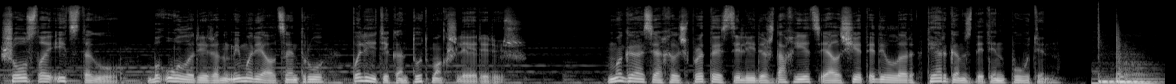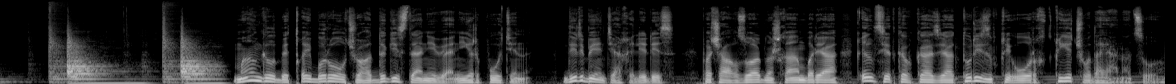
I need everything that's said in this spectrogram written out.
шоуслай ицтагу. Бұқ оларерін мемориал центру политикан тұтмақшылереріш. Мага сяхылш протести лидеш дахиец әлшет әділлер тергімздетін Путин. Мангал бетқай боролчуа Дагестани вәнир Путин. Дирбен тяхилирис. Пачақ зуардныш хамбаря қилсет Кавказия туризм қиорх қиечу даянацу.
